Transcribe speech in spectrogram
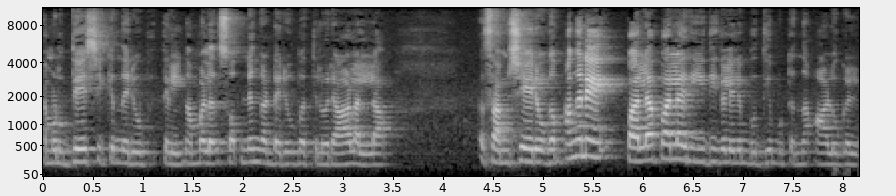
നമ്മൾ ഉദ്ദേശിക്കുന്ന രൂപത്തിൽ നമ്മൾ സ്വപ്നം കണ്ട രൂപത്തിൽ ഒരാളല്ല. സംശയരോഗം അങ്ങനെ പല പല രീതികളിലും ബുദ്ധിമുട്ടുന്ന ആളുകൾ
